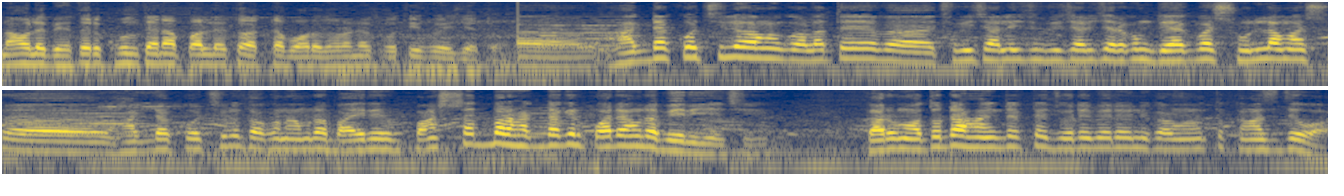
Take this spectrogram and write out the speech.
না হলে ভেতরে খুলতে না পারলে তো একটা বড় ধরনের ক্ষতি হয়ে যেত। হাঁকডাক করছিল আমার গলাতে ছুরি চালিয়ে ছুরি চালিয়ে এরকম দু একবার শুনলাম আর হাঁকডাক করছিল তখন আমরা বাইরে পাঁচ সাতবার হাঁকডাকের পরে আমরা বেরিয়েছি। কারণ অতটা হাঁকডাকটা জোরে বেরোয়নি কারণ তো কাঁচ দেওয়া।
